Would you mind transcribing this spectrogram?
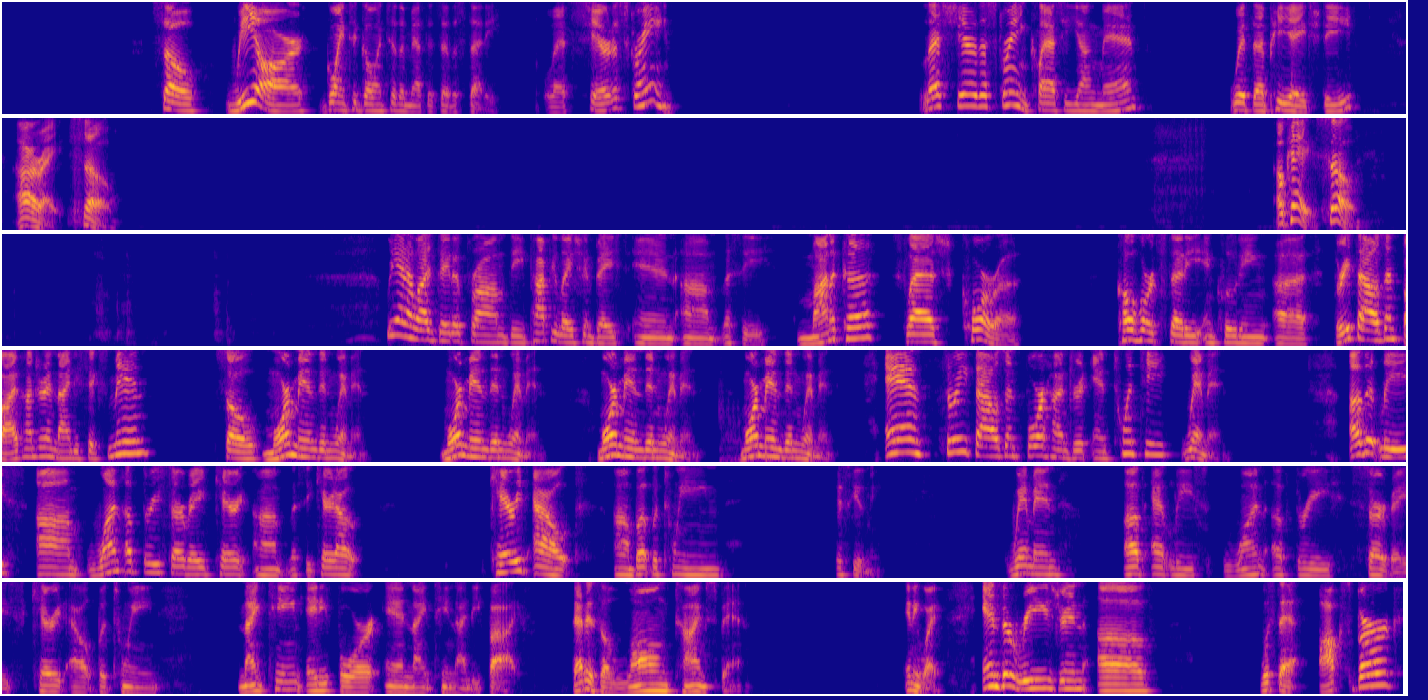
so we are going to go into the methods of the study. Let's share the screen. Let's share the screen, classy young man with a PhD. All right, so Okay, so we analyzed data from the population based in, um, let's see, Monica slash KORA cohort study, including uh, 3,596 men. So more men than women, more men than women, more men than women, more men than women, and 3,420 women. Of at least um, one of three surveyed carried, um, let's see, carried out carried out, um, but between, excuse me, women of at least one of three surveys carried out between 1984 and 1995. That is a long time span. Anyway, in the region of what's that? Augsburg?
